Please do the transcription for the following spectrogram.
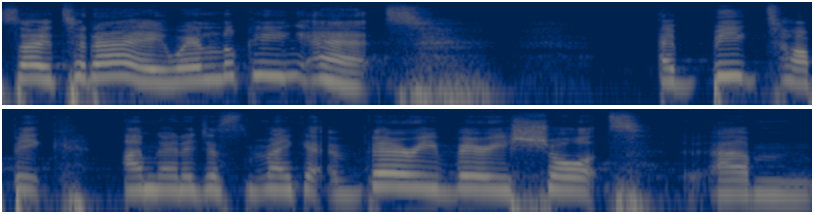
so today we're looking at a big topic. I'm going to just make it a very, very short um,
